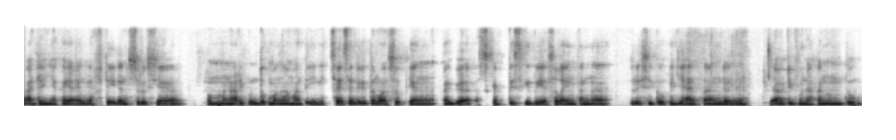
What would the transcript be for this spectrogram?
adanya kayak NFT dan seterusnya menarik untuk mengamati ini. Saya sendiri termasuk yang agak skeptis gitu ya selain karena risiko kejahatan dan uh, digunakan untuk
